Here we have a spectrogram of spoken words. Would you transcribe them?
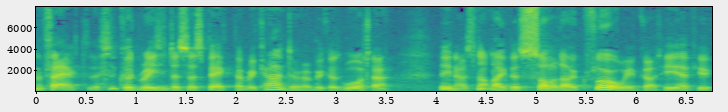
In fact, there's a good reason to suspect that we can't do it because water, you know, it's not like this solid oak floor we've got here. If you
